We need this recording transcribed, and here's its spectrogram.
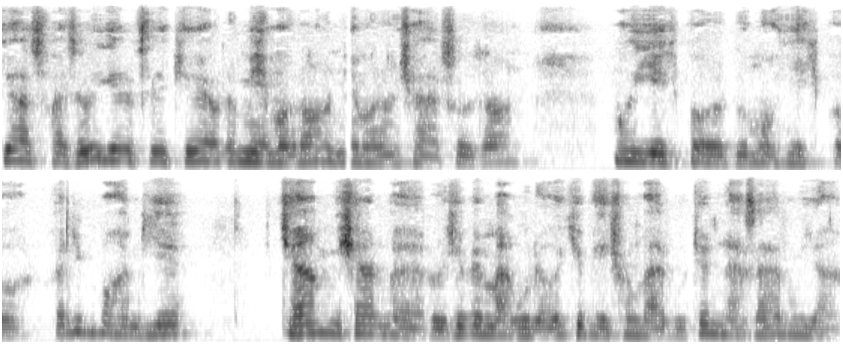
یا از فضایی گرفته که حالا معماران معماران شهرسازان ما یک بار دو ماه یک بار ولی با هم دیگه جمع میشن و راجع به مقوله هایی که بهشون مربوطه نظر میدن.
